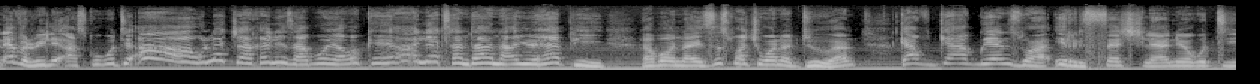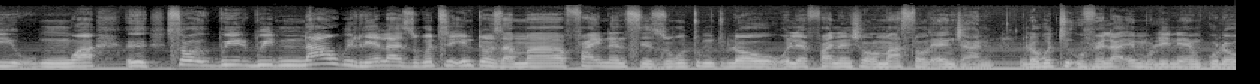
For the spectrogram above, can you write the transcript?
never really ask ukuthi ah ulejaha elizabuya okay ah liyathandana are you happy? Yabona is this what you want to do kuyenzwa i-research leyani yokuthi eh, so we, we now we realize ukuthi into zama-finances ukuthi umuntu lo ule financial muscle enjani lokuthi uvela emulini enkulu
